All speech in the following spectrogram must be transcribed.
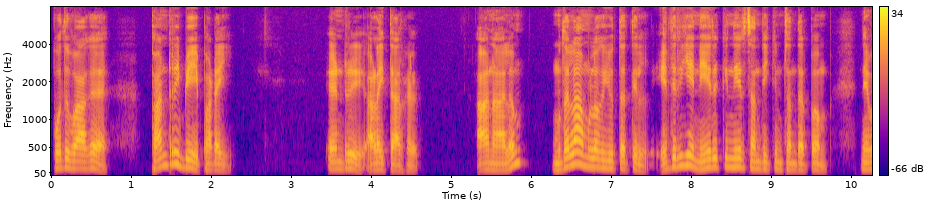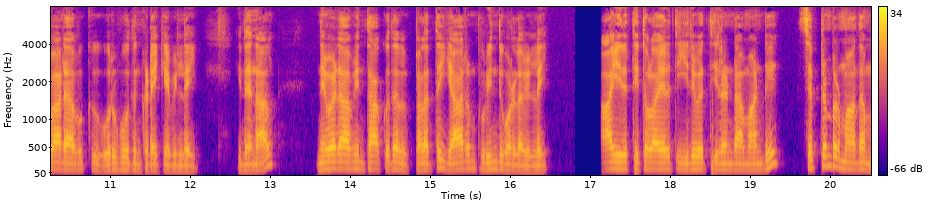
பொதுவாக பன்றிபே படை என்று அழைத்தார்கள். ஆனாலும் முதலாம் உலக யுத்தத்தில் எதிரியை நேருக்கு நேர் சந்திக்கும் சந்தர்ப்பம் நெவாடாவுக்கு ஒருபோதும் கிடைக்கவில்லை. இதனால் நெவாடாவின் தாக்குதல் பலத்தை யாரும் புரிந்து கொள்ளவில்லை. ஆயிரத்தி தொள்ளாயிரத்தி இருபத்தி இரண்டாம் ஆண்டு செப்டம்பர் மாதம்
